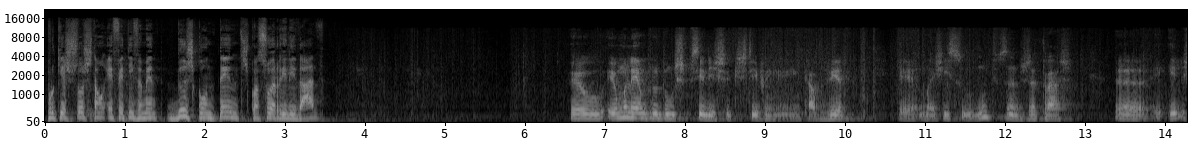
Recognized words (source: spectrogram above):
porque as pessoas estão efetivamente descontentes com a sua realidade? Eu, eu me lembro de um especialista que estive em, em Cabo Verde, é, mas isso muitos anos atrás. Uh, ele,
